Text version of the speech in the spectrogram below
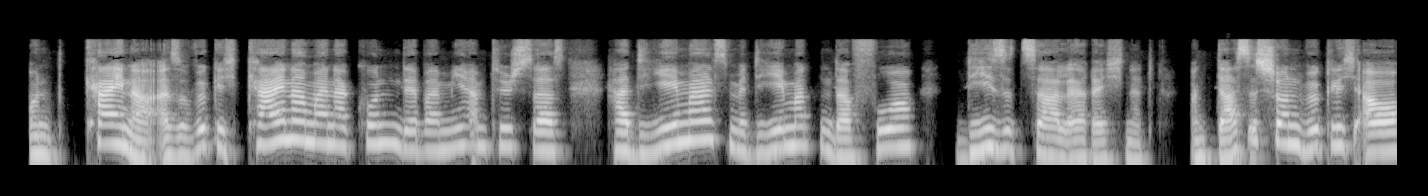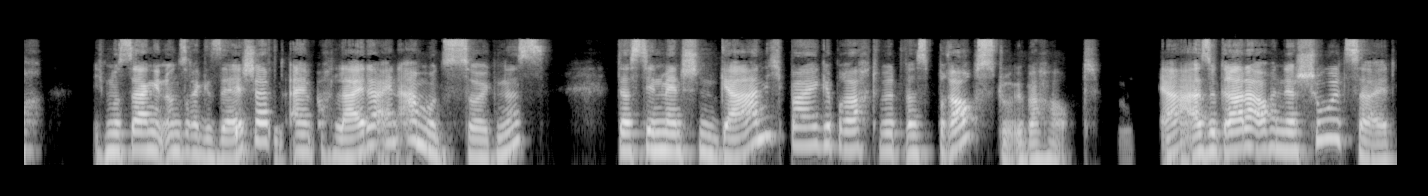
Und keiner, also wirklich keiner meiner Kunden, der bei mir am Tisch saß, hat jemals mit jemandem davor diese Zahl errechnet. Und das ist schon wirklich auch, ich muss sagen, in unserer Gesellschaft einfach leider ein Armutszeugnis, dass den Menschen gar nicht beigebracht wird, was brauchst du überhaupt? Ja, also gerade auch in der Schulzeit.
